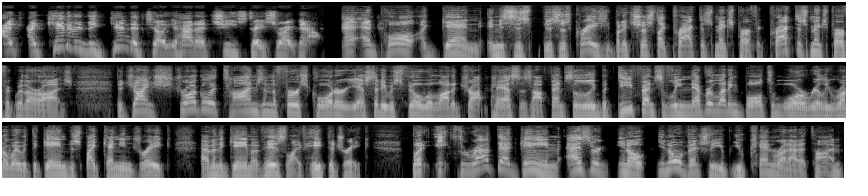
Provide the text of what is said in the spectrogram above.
I, I can't even begin to tell you how that cheese tastes right now. And, and, Paul, again, and this is this is crazy, but it's just like practice makes perfect. Practice makes perfect with our eyes. The Giants struggle at times in the first quarter. Yesterday was filled with a lot of drop passes offensively, but defensively, never letting Baltimore really run away with the game, despite Kenyon Drake having the game of his life. Hate the Drake, but it, throughout that game, as they're you know you know eventually you, you can run out of time.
